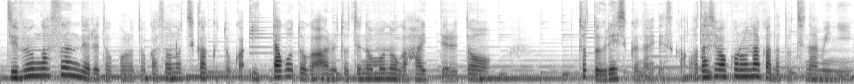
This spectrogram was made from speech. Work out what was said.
自分が住んでるところとかその近くとか行ったことがある土地のものが入ってるとちょっと嬉しくないですか？私はこの中だとちなみに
